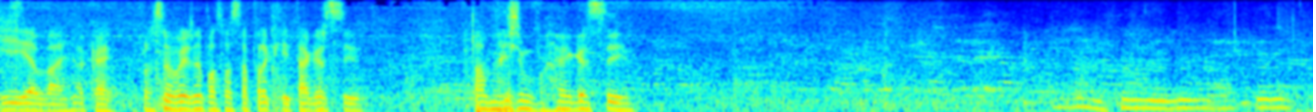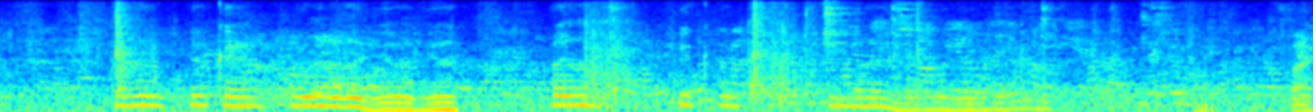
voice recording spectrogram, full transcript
Ia bem, ok. Próxima vez não posso passar por aqui, está agressivo. Está mesmo bem agressivo. Eu quero Bem.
